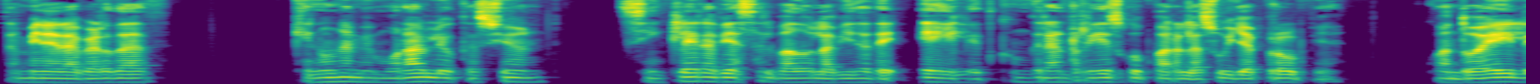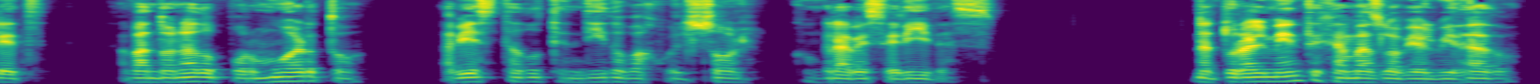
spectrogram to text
También era verdad que en una memorable ocasión Sinclair había salvado la vida de Ailett con gran riesgo para la suya propia, cuando Ailett, abandonado por muerto, había estado tendido bajo el sol, con graves heridas. Naturalmente jamás lo había olvidado,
